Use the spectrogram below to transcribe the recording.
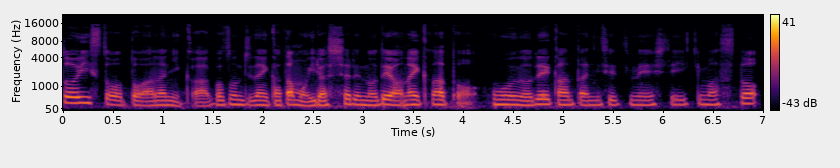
トリストとは何かご存知ない方もいらっしゃるのではないかなと思うので、簡単に説明していきますと、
